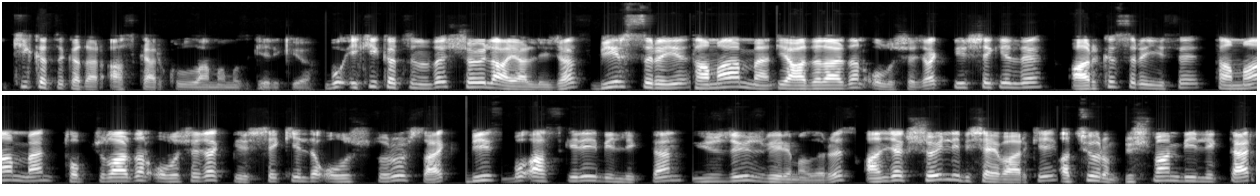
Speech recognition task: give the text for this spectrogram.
iki katı kadar asker kullanmamız gerekiyor. Bu iki katını da şöyle ayarlayacağız. Bir sırayı tamamen piyadelerden oluşacak bir şekilde Arka sırayı ise tamamen topçulardan oluşacak bir şekilde oluşturursak biz bu askeri birlikten %100 verim alırız. Ancak şöyle bir şey var ki atıyorum düşman birlikler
